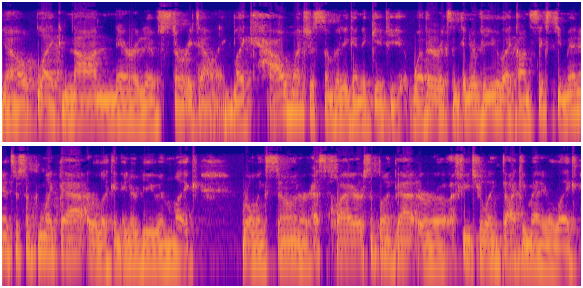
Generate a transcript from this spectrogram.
know, like non-narrative storytelling. Like how much is somebody going to give you? Whether it's an interview like on 60 Minutes or something like that, or like an interview in like Rolling Stone or Esquire or something like that, or a feature-length documentary. Like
